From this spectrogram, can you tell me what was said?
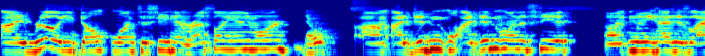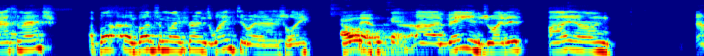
i really don't want to see him wrestling anymore. Nope. Um i didn't i didn't want to see it um when he had his last match. A, bu- a bunch of my friends went to it actually. Oh, okay. Uh, they enjoyed it. I um, Uh,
